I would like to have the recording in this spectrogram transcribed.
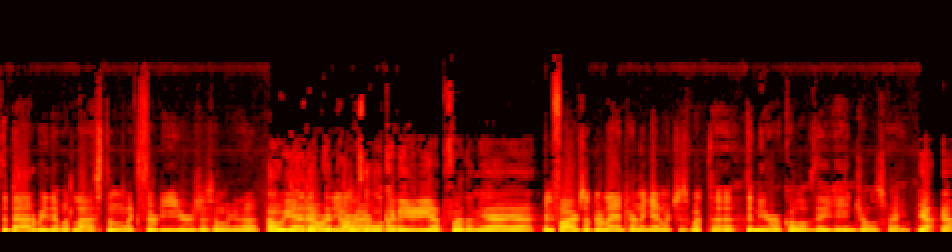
the battery that would last them like thirty years or something like that. Oh yeah, that, power that powers the whole planet. community up for them. Yeah, yeah, and fires up their lantern again, which is what the the miracle of the angels, right? yeah, yeah.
